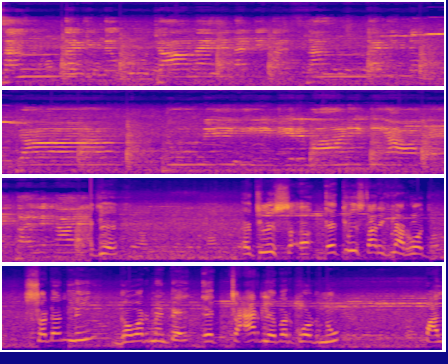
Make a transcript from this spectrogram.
સંગઠિત એકચ્યુઅલી એકવીસ તારીખના રોજ સડનલી ગવર્મેન્ટે એક ચાર લેબર કોડનું પાલ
